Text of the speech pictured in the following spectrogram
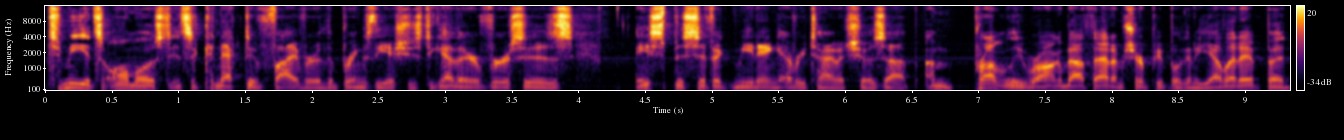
to me it's almost it's a connective fiber that brings the issues together versus a specific meaning every time it shows up. I'm probably wrong about that. I'm sure people are going to yell at it, but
